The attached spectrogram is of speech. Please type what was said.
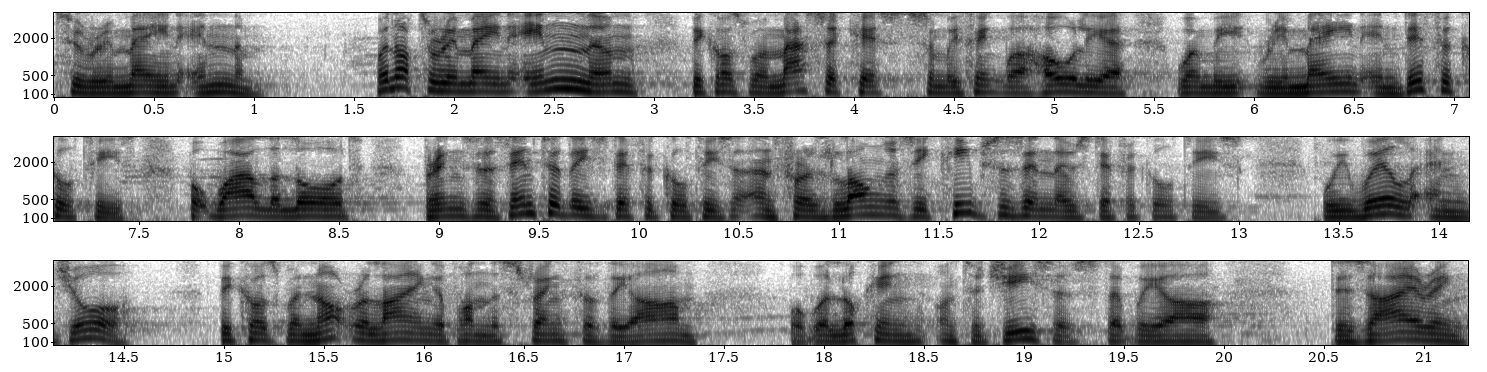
to remain in them. We're not to remain in them because we're masochists and we think we're holier when we remain in difficulties. But while the Lord brings us into these difficulties, and for as long as He keeps us in those difficulties, we will endure because we're not relying upon the strength of the arm, but we're looking unto Jesus, that we are desiring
